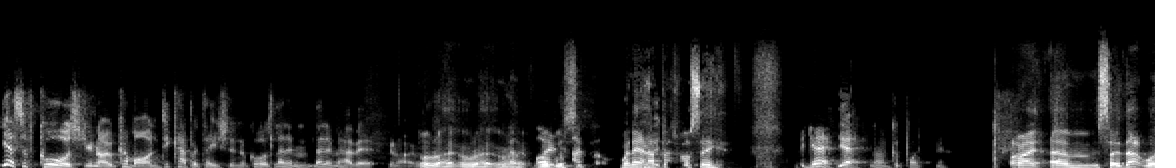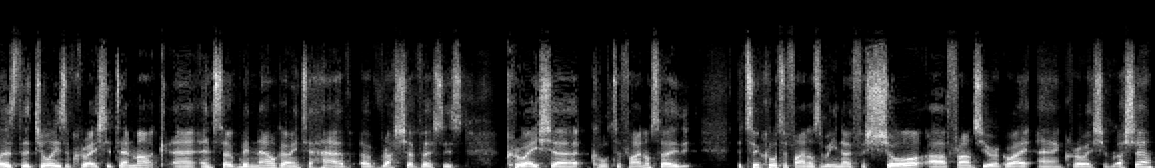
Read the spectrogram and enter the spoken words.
Yes, of course. You know, come on, decapitation. Of course, let him let him have it. You know. All right, all right, all right. Well, we'll when it happens, we'll see. Yeah, yeah. No, good point. Yeah. All right. Um, so that was the joys of Croatia Denmark, uh, and so we're now going to have a Russia versus Croatia quarterfinal. So the two quarterfinals that we know for sure are France, Uruguay, and Croatia, Russia.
